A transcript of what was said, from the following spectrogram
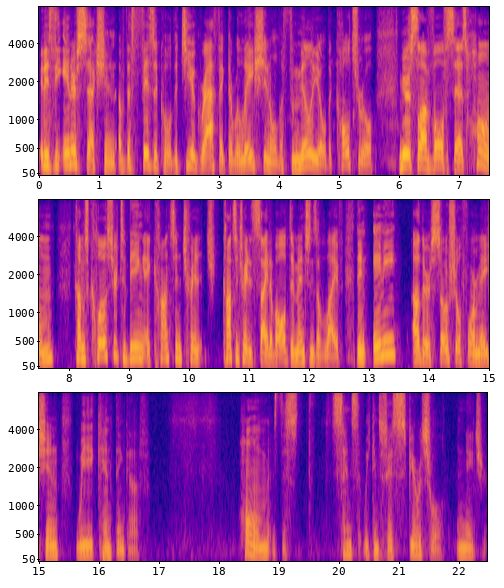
It is the intersection of the physical, the geographic, the relational, the familial, the cultural. Miroslav Volf says home comes closer to being a concentrated, concentrated site of all dimensions of life than any other social formation we can think of. Home is this sense that we can say is spiritual in nature.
